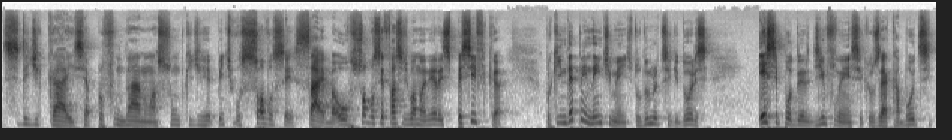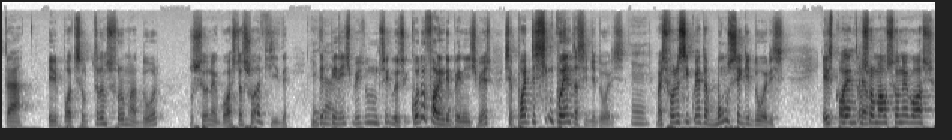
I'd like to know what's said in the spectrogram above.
se dedicar e se aprofundar num assunto que de repente só você saiba ou só você faça de uma maneira específica, porque independentemente do número de seguidores, esse poder de influência que o Zé acabou de citar, ele pode ser o transformador do seu negócio, da sua vida. Independentemente do número de seguidores. Quando eu falo independentemente, você pode ter 50 seguidores. É. Mas se forem 50 bons seguidores eles podem transformar o seu negócio.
